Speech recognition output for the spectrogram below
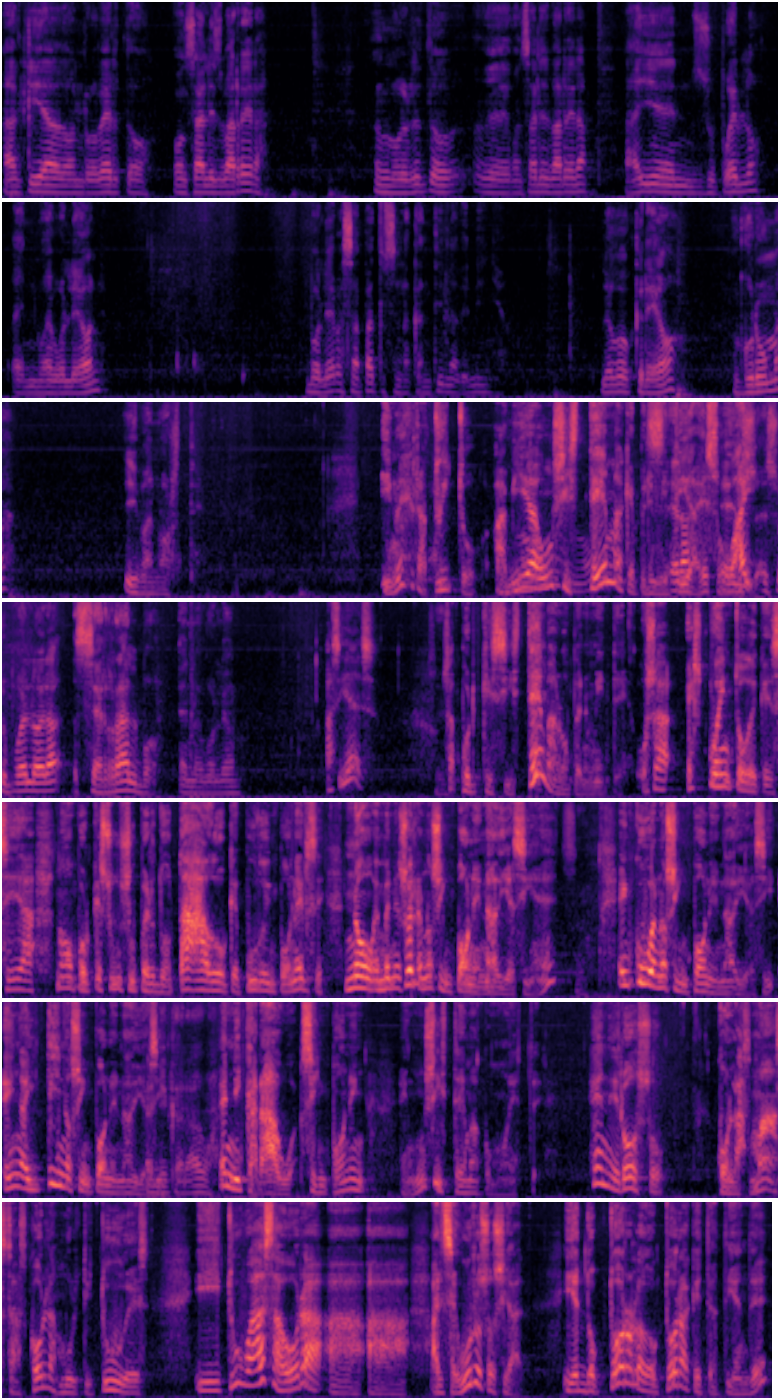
aquí a don Roberto González Barrera. Don Roberto eh, González Barrera, ahí en su pueblo, en Nuevo León, boleaba zapatos en la cantina de niño. Luego creó Gruma y Banorte. Y no es gratuito. Había un sistema que permitía eso. En, su pueblo era Cerralbo, en Nuevo León. Así es. O sea, porque el sistema lo permite. O sea, es cuento de que sea, no, porque es un superdotado que pudo imponerse. No, en Venezuela no se impone nadie así. ¿eh? En Cuba no se impone nadie así. En Haití no se impone nadie así. En Nicaragua. En Nicaragua se imponen en un sistema como este, generoso con las masas, con las multitudes. Y tú vas ahora al Seguro Social y el doctor o la doctora que te atiende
